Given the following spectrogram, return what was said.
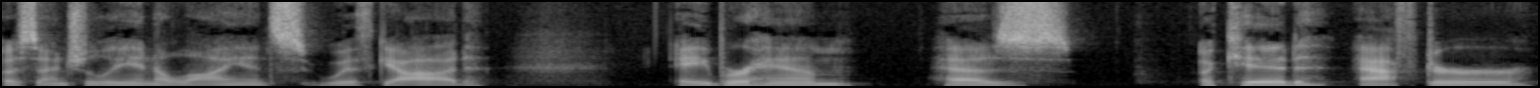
essentially an alliance with God. Abraham has a kid after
